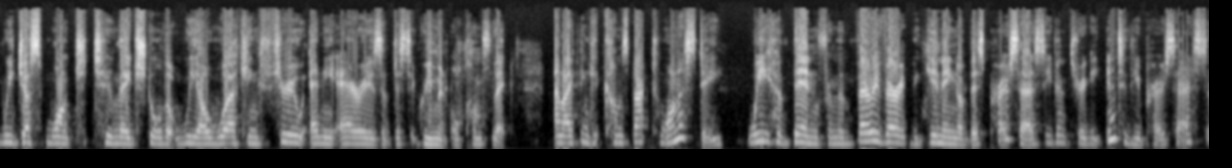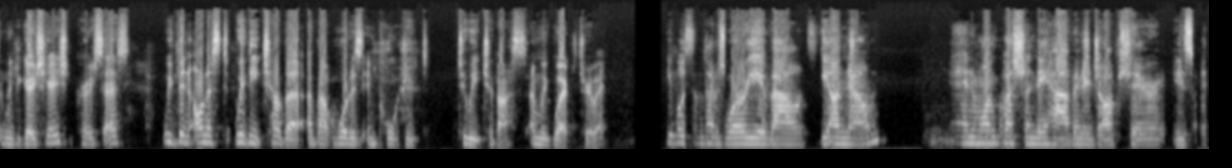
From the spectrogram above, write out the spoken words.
We just want to make sure that we are working through any areas of disagreement or conflict. And I think it comes back to honesty. We have been from the very, very beginning of this process, even through the interview process and the negotiation process, we've been honest with each other about what is important to each of us and we've worked through it. People sometimes worry about the unknown. And one question they have in a job share is if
